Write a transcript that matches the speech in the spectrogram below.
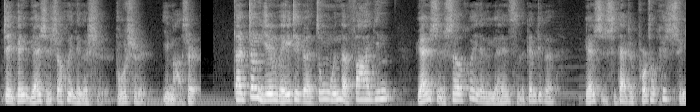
这跟原始社会那个史不是一码事儿。但正因为这个中文的发音，原始社会那个原始跟这个原始时代这 proto history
